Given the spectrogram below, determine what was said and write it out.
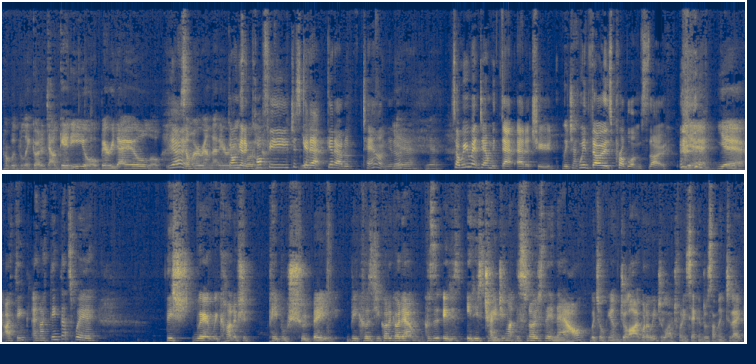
probably go to Dalgety or Berridale or Yeah. somewhere around that area. go and get a well, you know? coffee. Just get Yeah. out, get out of town. You know. Yeah, yeah. So we went down with that attitude, Which I- with those problems though. yeah, yeah. I think, and I think that's where this, where we kind of should, people should be, because you've got to go down because it it is, it is changing. Like the snow's there now. We're talking on July. What are we? July twenty second or something today.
